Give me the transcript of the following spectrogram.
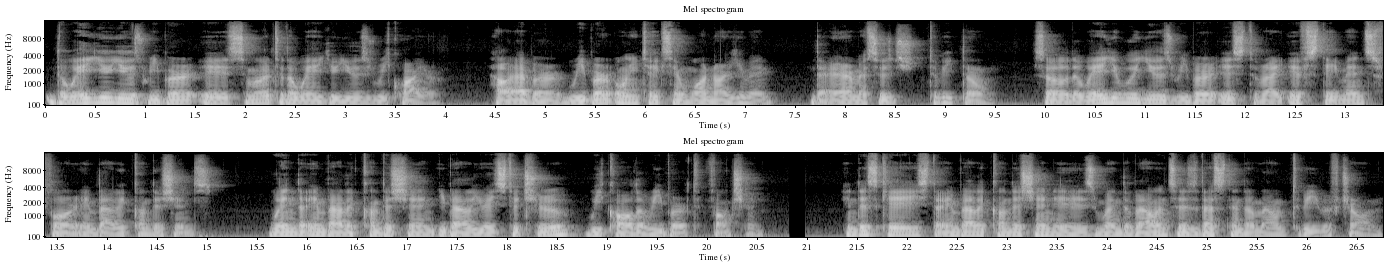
The way you use revert is similar to the way you use require. However, revert only takes in one argument, the error message to be thrown. So the way you will use revert is to write if statements for invalid conditions. When the invalid condition evaluates to true, we call the revert function. In this case, the invalid condition is when the balance is less than the amount to be withdrawn.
